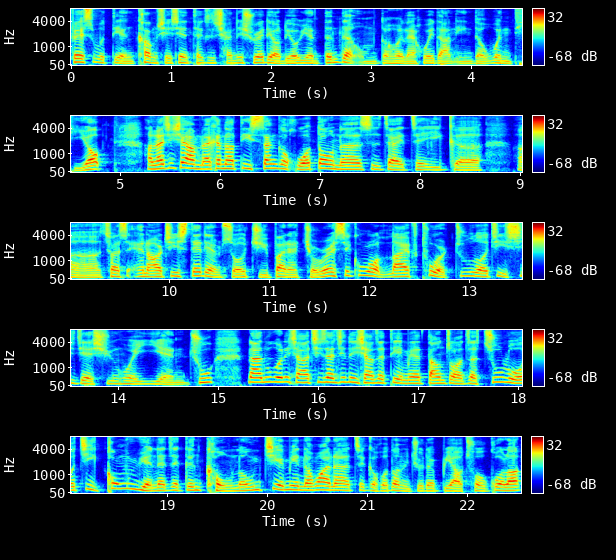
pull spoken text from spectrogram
Facebook 点 com 斜线 Texas Chinese Radio 留言等等，我们都会来回答您的问题哦。好，来接下来我们来看到第三个活动呢，是在这一个。呃，算是 NRG Stadium 所举办的 Jurassic World Live Tour 侏罗纪世界巡回演出。那如果你想要亲身经历一下在电影院当中在侏罗纪公园的在这跟恐龙见面的话呢，这个活动你绝对不要错过了。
